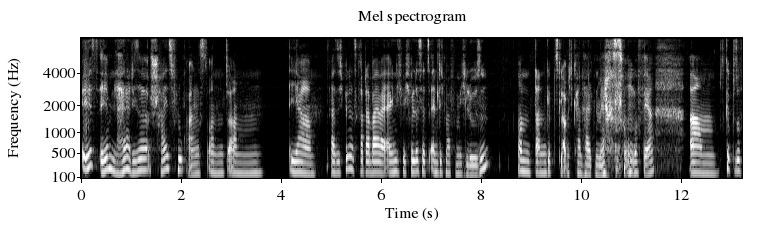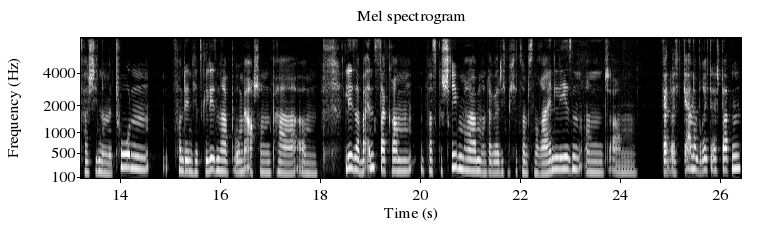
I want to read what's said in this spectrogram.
ist eben leider diese scheiß Flugangst und ähm, ja, also ich bin jetzt gerade dabei, weil eigentlich, ich will das jetzt endlich mal für mich lösen. Und dann gibt es, glaube ich, kein Halten mehr, so ungefähr. Ähm, es gibt so verschiedene Methoden, von denen ich jetzt gelesen habe, wo mir auch schon ein paar ähm, Leser bei Instagram was geschrieben haben. Und da werde ich mich jetzt mal ein bisschen reinlesen und ähm, werde euch gerne Bericht erstatten.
